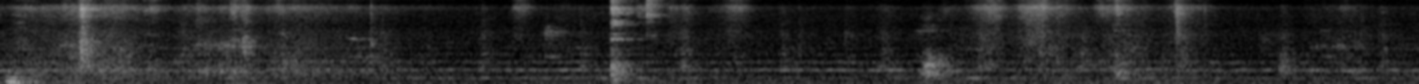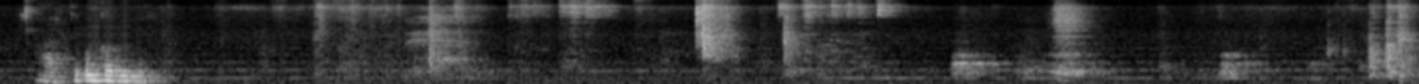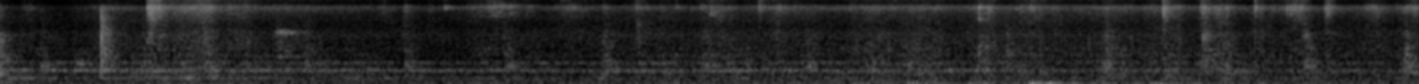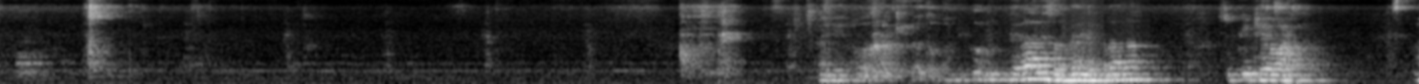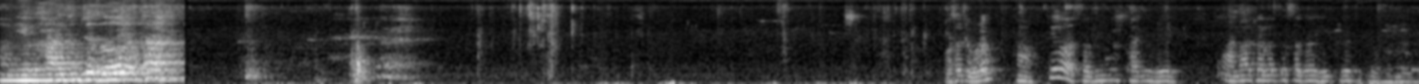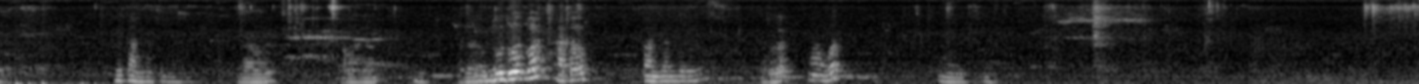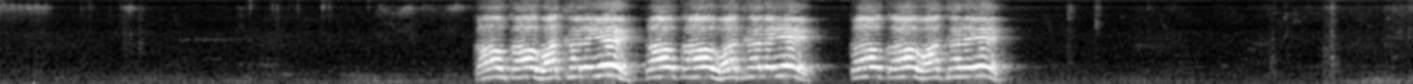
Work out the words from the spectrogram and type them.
हम्म. आरती पण करून घे. लेकरांना सुखी ठेवा. आणि एक हाय तुमच्या जवळ आता असं ठेवलं हां ठेवा असं मग खाली होईल. कांदा ठेवला तर सगळं इकडे तिकडे होईल. हे कांद्याचं दूध होत बघ हातावर. कांद्यांबरोबर हां बघ हं. काव काव भात खायला ये काव काव भात खायला ये काव काव भात खायला ये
